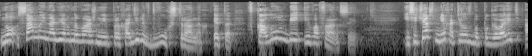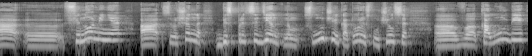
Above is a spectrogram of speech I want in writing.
Но самые, наверное, важные проходили в двух странах. Это в Колумбии и во Франции – и сейчас мне хотелось бы поговорить о э, феномене, о совершенно беспрецедентном случае, который случился э, в Колумбии,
